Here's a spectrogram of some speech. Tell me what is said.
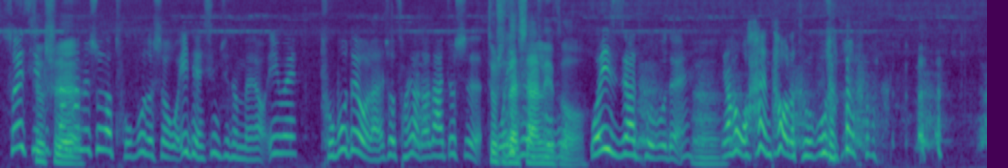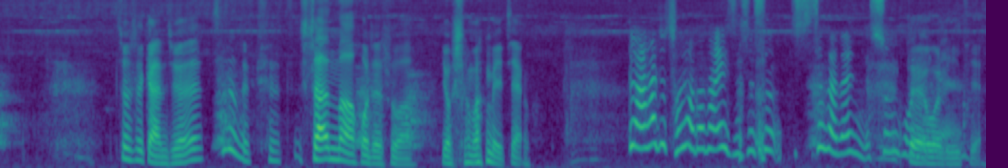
所以其实当他们说到徒步的时候，我一点兴趣都没有，因为徒步对我来说从小到大就是就是在山里走，我一直在徒步，对，然后我恨透了徒步。就是感觉这个山吗？或者说有什么没见过？从小到大一直是生 生长在你的生活里面。对我理解。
